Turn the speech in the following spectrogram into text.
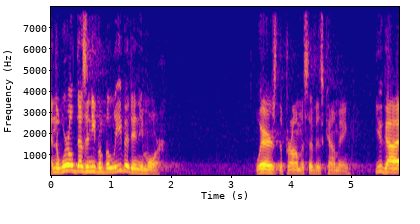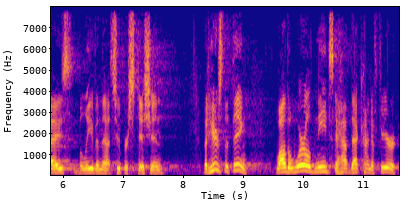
And the world doesn't even believe it anymore. Where's the promise of his coming? You guys believe in that superstition. But here's the thing while the world needs to have that kind of fear,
